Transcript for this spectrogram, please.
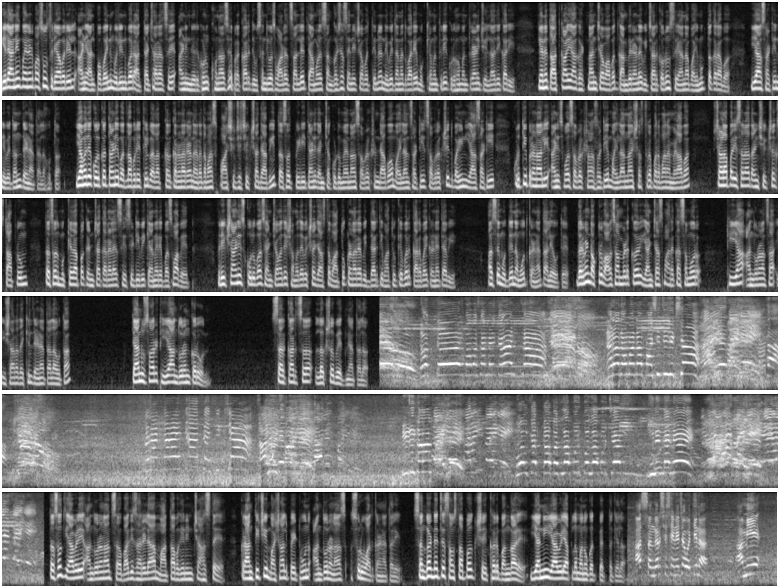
गेल्या अनेक महिन्यांपासून स्त्रियावरील आणि अल्पवयीन मुलींवर अत्याचाराचे आणि निर्घुण खुनाचे प्रकार दिवसेंदिवस वाढत चालले त्यामुळे संघर्ष सेनेच्या वतीनं निवेदनाद्वारे मुख्यमंत्री गृहमंत्री आणि जिल्हाधिकारी यांनी तात्काळ या घटनांच्या बाबत गांभीर्यानं विचार करून स्त्रियांना भयमुक्त करावं यासाठी निवेदन देण्यात आलं होतं. यामध्ये कोलकाता आणि बदलापूर येथील बलात्कार करणाऱ्या नराधमास फाशीची शिक्षा द्यावी तसंच पीडित आणि त्यांच्या कुटुंबियांना संरक्षण द्यावं महिलांसाठी संरक्षित बहीण यासाठी कृती प्रणाली आणि स्वसंरक्षणासाठी महिलांना शस्त्र परवाना मिळावा. शाळा परिसरात आणि शिक्षक स्टाफरूम तसंच मुख्याध्यापक यांच्या कार्यालयात सी सी टी व्ही कॅमेरे बसवावेत. रिक्षा आणि स्कूल बस यांच्यामध्ये क्षमतेपेक्षा जास्त वाहतूक करणाऱ्या विद्यार्थी वाहतुकीवर कारवाई करण्यात यावी असे मुद्दे नमूद करण्यात आले होते. दरम्यान डॉक्टर बाबासाहेब आंबेडकर यांच्या स्मारकासमोर ठिय्या आंदोलनाचा इशारा देखील देण्यात आला होता. त्यानुसार ठिय्या आंदोलन करून सरकारचं लक्ष वेधण्यात आलं. डॉक्टर बाबासाहेब आंबेडकरांचा नराधमांना फाशीची शिक्षा पाहिजे. पीडितांना झाली मुलींना न्याय! तसंच यावेळी आंदोलनात सहभागी झालेल्या माता भगिनींच्या हस्ते क्रांतीची मशाल पेटवून आंदोलनास सुरुवात करण्यात आली. संघटनेचे संस्थापक शेखर बंगाळे यांनी यावेळी आपलं मनोगत व्यक्त केलं. आज संघर्ष सेनेच्या वतीनं आम्ही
